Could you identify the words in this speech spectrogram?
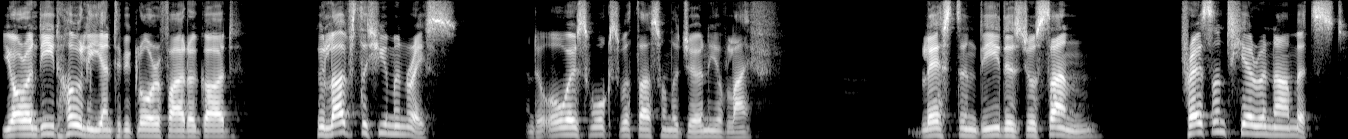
You are indeed holy and to be glorified, O God, who loves the human race and who always walks with us on the journey of life. Blessed indeed is your Son, present here in our midst,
